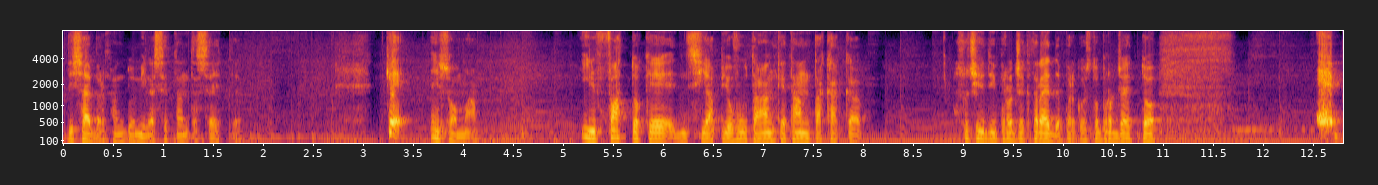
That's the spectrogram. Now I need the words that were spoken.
di Cyberpunk 2077. Che, insomma, il fatto che sia piovuta anche tanta cacca su CD Projekt Red per questo progetto è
